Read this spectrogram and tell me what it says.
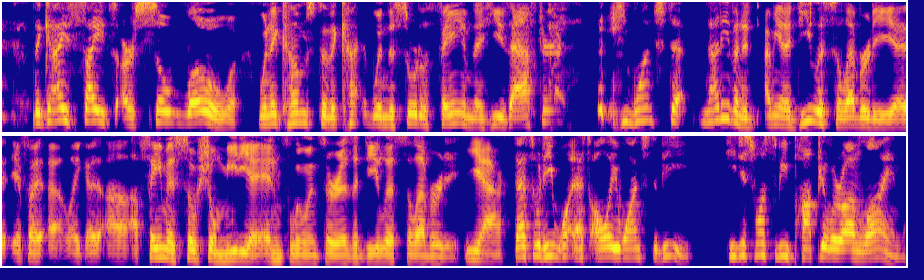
the guy's sights are so low when it comes to the when the sort of fame that he's after. He wants to not even a, I mean a D-list celebrity uh, if a, a like a, a, famous social media influencer is a D-list celebrity. Yeah. That's what he wants that's all he wants to be. He just wants to be popular online.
